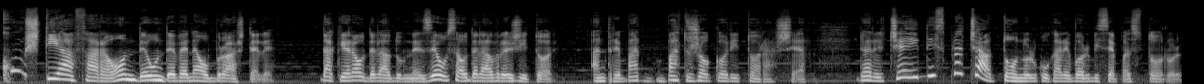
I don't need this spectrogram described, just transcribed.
Cum știa Faraon de unde veneau broaștele? Dacă erau de la Dumnezeu sau de la vrăjitori? a întrebat batjocoritor Așer, deoarece îi displăcea tonul cu care vorbise păstorul.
